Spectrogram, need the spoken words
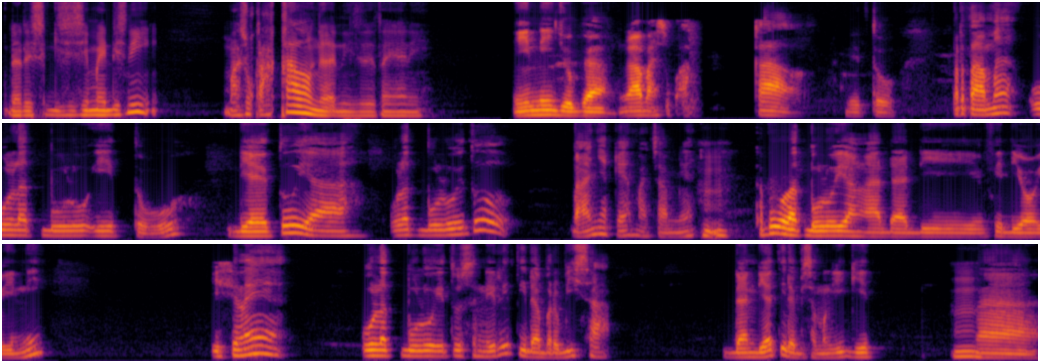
dari segi sisi medis nih masuk akal nggak nih ceritanya nih? Ini juga nggak masuk akal gitu. Pertama, ulat bulu itu dia itu ya ulat bulu itu banyak ya macamnya. Mm-mm. Tapi ulat bulu yang ada di video ini istilahnya ulat bulu itu sendiri tidak berbisa dan dia tidak bisa menggigit. Hmm. Nah,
